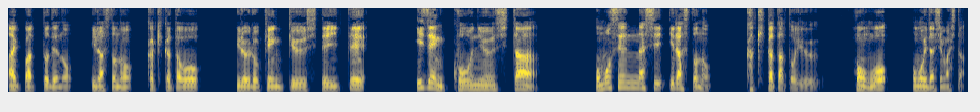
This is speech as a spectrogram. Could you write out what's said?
iPad でのイラストの描き方をいろいろ研究していて、以前購入した重線なしイラストの描き方という本を思い出しました。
